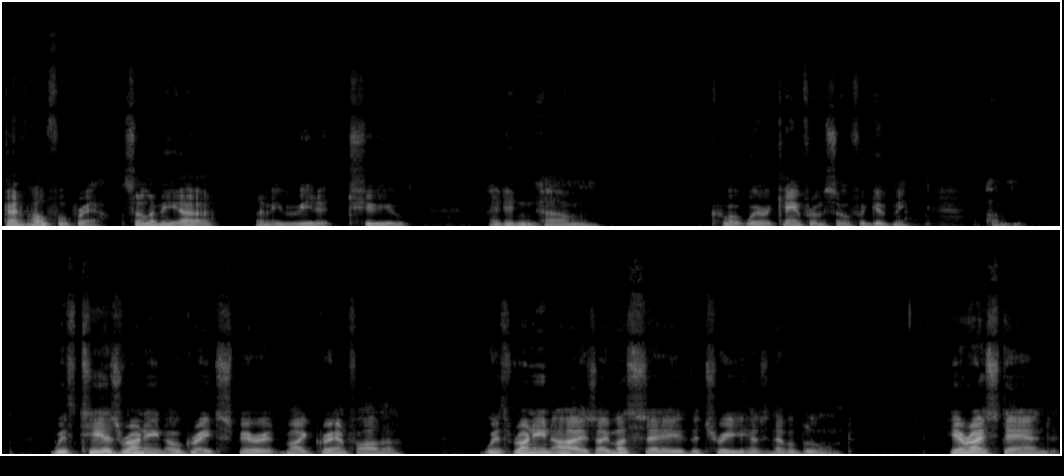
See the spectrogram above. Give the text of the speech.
kind of a hopeful prayer. So let me uh, let me read it to you. I didn't um, quote where it came from, so forgive me. Um, with tears running, O great spirit, my grandfather, with running eyes, I must say the tree has never bloomed. Here I stand,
